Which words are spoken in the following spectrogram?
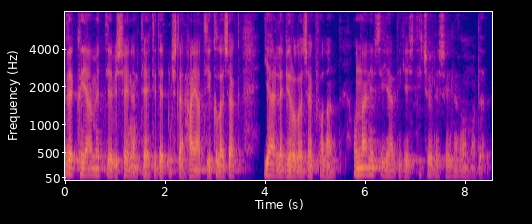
ve kıyamet diye bir şeyle tehdit etmişler. Hayat yıkılacak, yerle bir olacak falan. Onların hepsi geldi geçti, hiç öyle şeyler olmadı.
